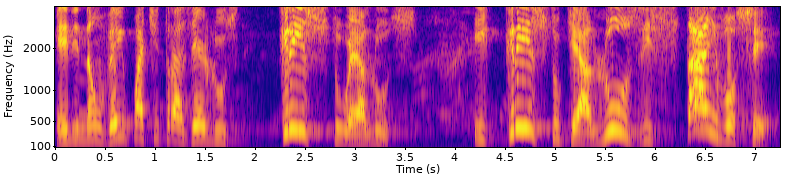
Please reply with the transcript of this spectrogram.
Ele não veio para te trazer luz, Cristo é a luz. E Cristo, que é a luz, está em você.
